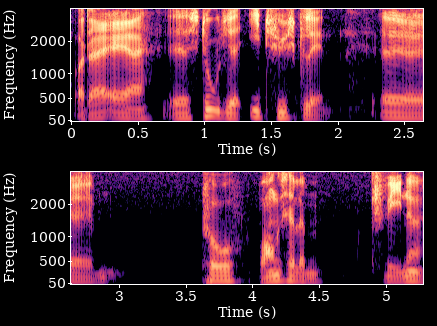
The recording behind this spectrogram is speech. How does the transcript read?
Og der er øh, studier i Tyskland øh, på bronzealder kvinder,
